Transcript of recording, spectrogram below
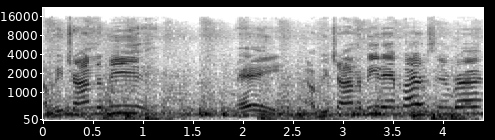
Don't be trying to be. Hey, don't be trying to be that person, bruh.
